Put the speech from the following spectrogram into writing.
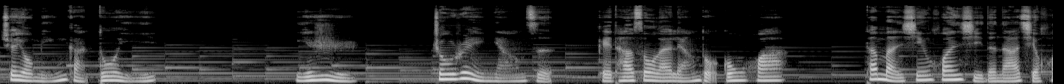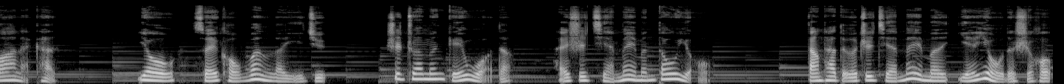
却又敏感多疑。一日，周瑞娘子给她送来两朵宫花，她满心欢喜地拿起花来看，又随口问了一句。是专门给我的，还是姐妹们都有？当他得知姐妹们也有的时候，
